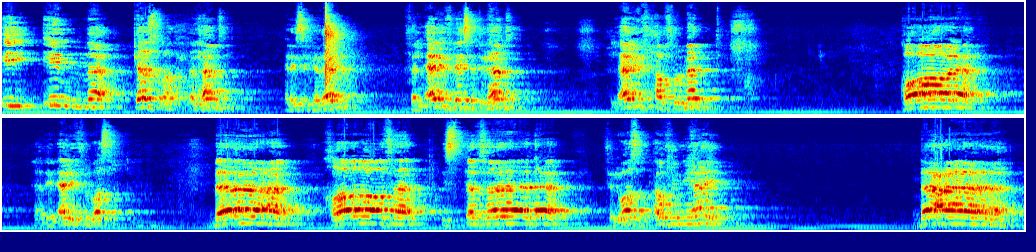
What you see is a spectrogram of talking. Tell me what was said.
إي إن. كسرة تحت الهمزة. أليس كذلك؟ فالألف ليست الهمزة. الألف حرف المد. قال هذه الألف في الوسط باع خاف استفاد في الوسط أو في النهاية. دعا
